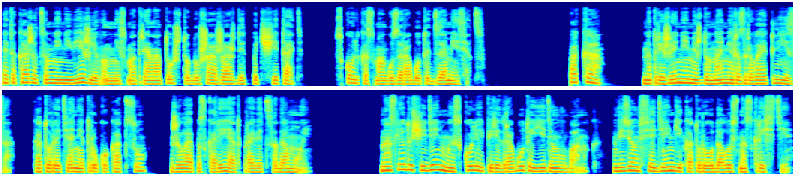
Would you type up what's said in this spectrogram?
Это кажется мне невежливым, несмотря на то, что душа жаждет подсчитать, сколько смогу заработать за месяц. Пока. Напряжение между нами разрывает Лиза, которая тянет руку к отцу, желая поскорее отправиться домой. На следующий день мы с Колей перед работой едем в банк, везем все деньги, которые удалось наскрести,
